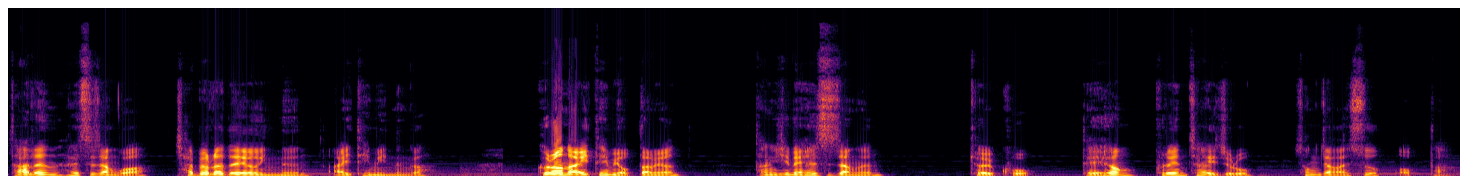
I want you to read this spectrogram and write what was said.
다른 헬스장과 차별화되어 있는 아이템이 있는가? 그런 아이템이 없다면 당신의 헬스장은 결코 대형 프랜차이즈로 성장할 수 없다.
